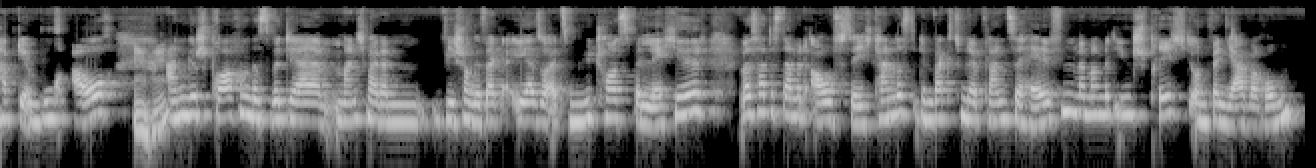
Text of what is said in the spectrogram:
habt ihr im Buch auch mhm. angesprochen. Das wird ja manchmal dann, wie schon gesagt, eher so als Mythos belächelt. Was hat es damit auf sich? Kann das dem Wachstum der Pflanze helfen, wenn man mit ihnen spricht? spricht und wenn ja, warum?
